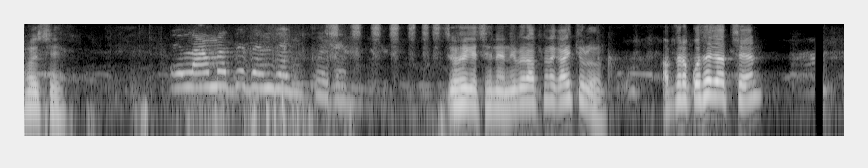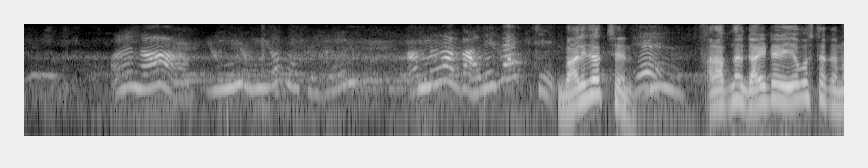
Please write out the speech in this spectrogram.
হয়েছে। হয়ে গেছে নেন। এবার আপনারা গাড়ি চলুন আপনারা কোথায় যাচ্ছেন? বালি যাচ্ছেন? হ্যাঁ। আর আপনার গাড়িটার এই অবস্থা কেন?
